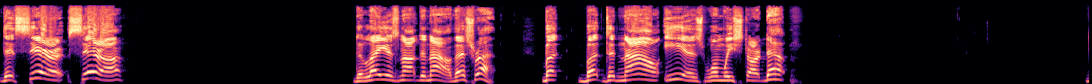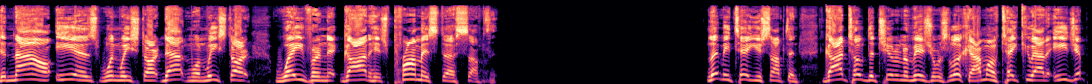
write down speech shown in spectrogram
that Sarah Sarah delay is not denial. That's right. But but denial is when we start doubting. Denial is when we start doubting, when we start wavering that God has promised us something. Let me tell you something. God told the children of Israel, Look, I'm going to take you out of Egypt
